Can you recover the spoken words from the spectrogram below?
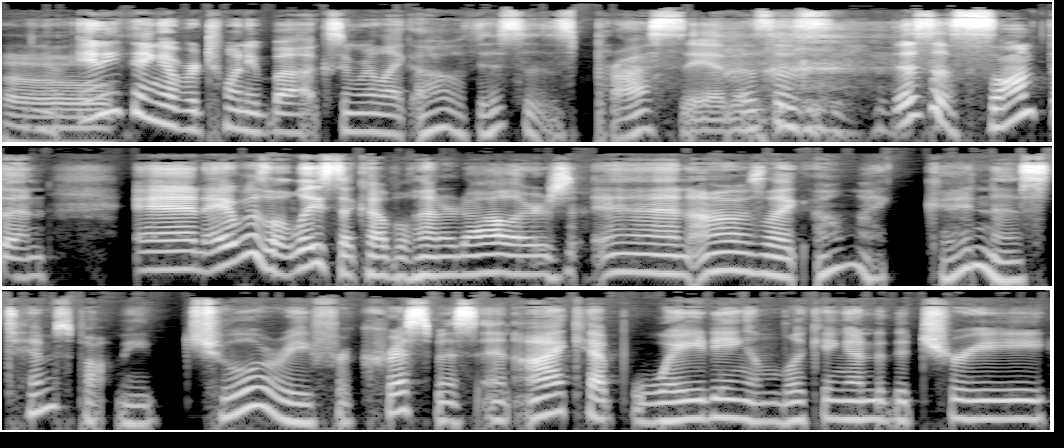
oh, anything over 20 bucks and we're like oh this is pricey this is this is something and it was at least a couple hundred dollars and i was like oh my goodness tim's bought me jewelry for christmas and i kept waiting and looking under the tree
